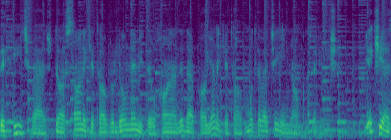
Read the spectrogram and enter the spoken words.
به هیچ وجه داستان کتاب رو لو نمیده و خواننده در پایان کتاب متوجه این نامگذاری میشه. یکی از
